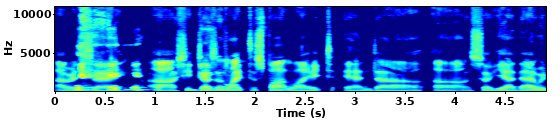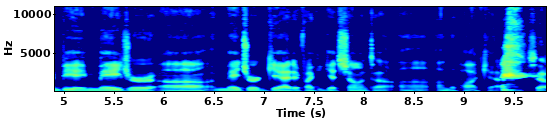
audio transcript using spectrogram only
I would say. Uh, she doesn't like the spotlight, and uh, uh so yeah, that would be a major, uh, major get if I could get Shanta uh, on the podcast. So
